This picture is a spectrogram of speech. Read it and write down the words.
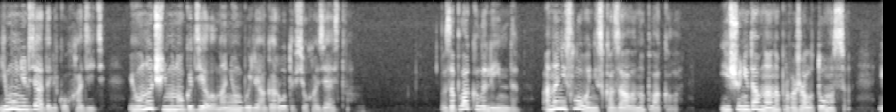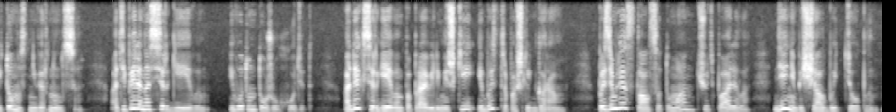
Ему нельзя далеко ходить, и он очень много делал, на нем были огород и все хозяйство. Заплакала Линда. Она ни слова не сказала, но плакала. Еще недавно она провожала Томаса, и Томас не вернулся. А теперь она с Сергеевым, и вот он тоже уходит. Олег с Сергеевым поправили мешки и быстро пошли к горам. По земле стался туман, чуть парило, день обещал быть теплым.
